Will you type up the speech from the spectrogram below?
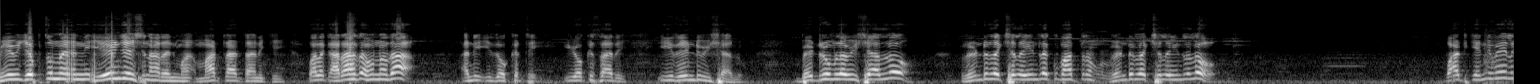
మేము చెప్తున్నాయన్ని ఏం చేసినారని మా మాట్లాడటానికి వాళ్ళకి అర్హత ఉన్నదా అని ఇది ఒకటి ఈ ఒక్కసారి ఈ రెండు విషయాలు. బెడ్రూమ్ల విషయాల్లో రెండు లక్షల ఇండ్లకు మాత్రం రెండు లక్షల ఇండ్లలో వాటికి ఎన్ని వేల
